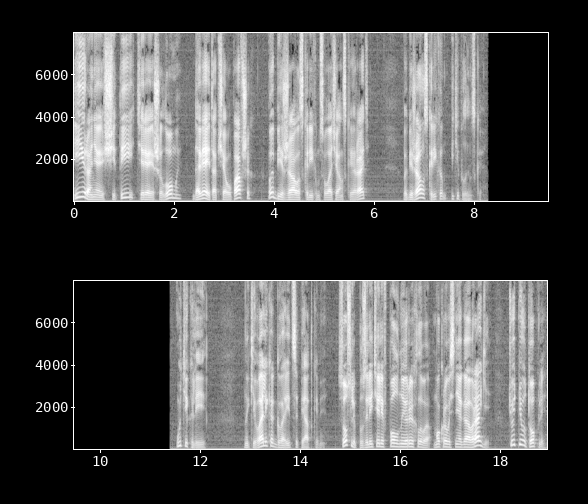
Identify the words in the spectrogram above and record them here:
И, роняя щиты, теряя шеломы, давя и топча упавших, побежала с криком Сволочанская рать, побежала с криком и Теплынская. Утекли. Накивали, как говорится, пятками. Сослепу залетели в полные рыхлого, мокрого снега овраги, чуть не утопли.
